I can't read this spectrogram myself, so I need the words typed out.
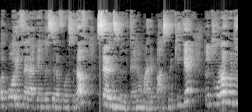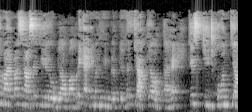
और पोरीफेरा के अंदर सिर्फ़ और सिर्फ़ सेल्स मिलते हैं हमारे पास में, ठीक है? तो थोड़ा बहुत हमारे पास यहाँ से क्लियर हो गया होगा भाई एनिमल किंगडम के अंदर क्या क्या होता है, किस चीज़ को हम क्या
